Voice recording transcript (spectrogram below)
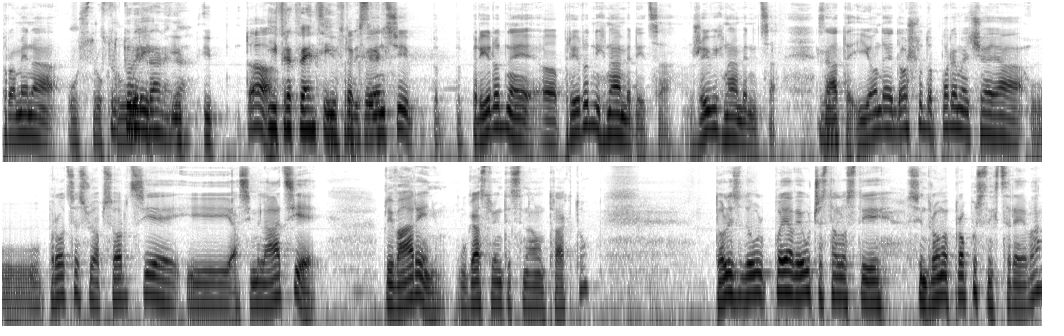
promjena u strukturi, strukturi hrane, i, da. i da, i frekvenciji. I frekvenciji prirodne, prirodnih namirnica, živih namirnica. Znate, i onda je došlo do poremećaja u procesu apsorpcije i asimilacije pri varenju u gastrointestinalnom traktu. Dolazi do pojave učestalosti sindroma propusnih creva,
